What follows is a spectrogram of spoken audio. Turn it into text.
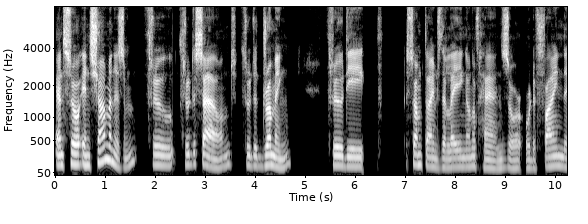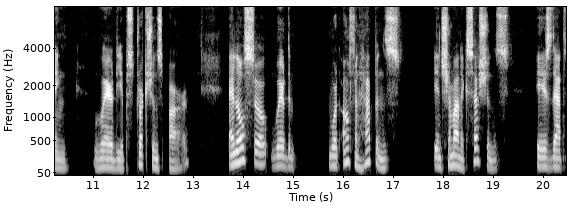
And so in shamanism, through through the sound, through the drumming, through the sometimes the laying on of hands or or the finding where the obstructions are, and also where the what often happens in shamanic sessions is that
